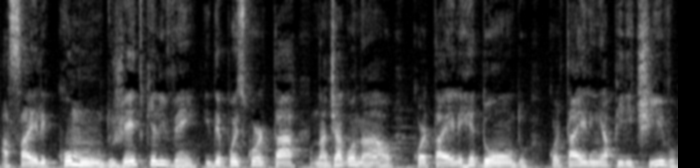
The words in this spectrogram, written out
assar ele comum, do jeito que ele vem, e depois cortar na diagonal, cortar ele redondo, cortar ele em aperitivo,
